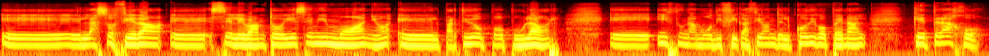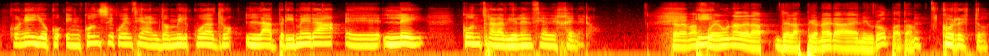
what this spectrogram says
eh, la sociedad eh, se levantó y ese mismo año el Partido Popular eh, hizo una modificación del Código Penal que trajo con ello, en consecuencia, en el 2004, la primera eh, ley contra la violencia de género. Que además fue una de, de, las pioneras en Europa también. Correcto.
